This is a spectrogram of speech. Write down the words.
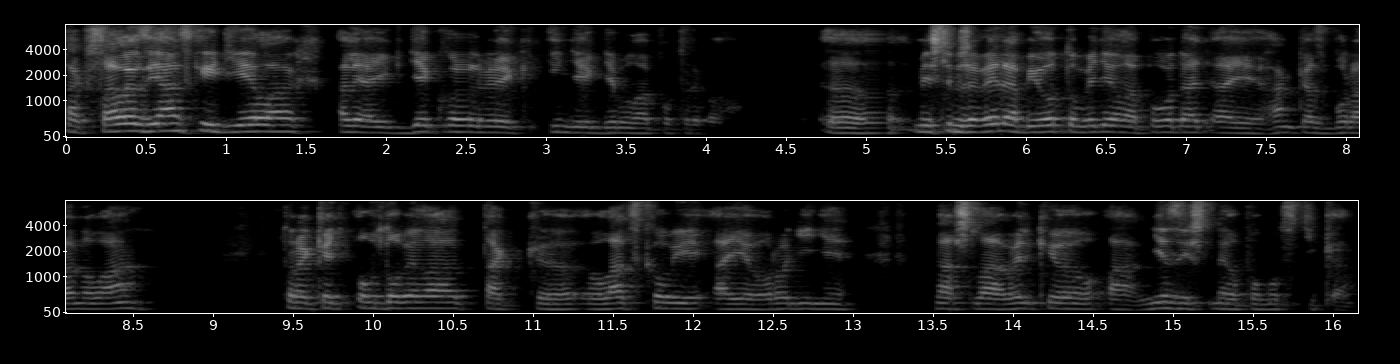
tak v salesianských dielach, ale aj kdekoľvek inde, kde bola potreba. E, myslím, že veľa by o tom vedela povedať aj Hanka Zboranová, ktorá keď ovdovela, tak e, Lackovi a jeho rodine našla veľkého a nezištného pomocníka.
